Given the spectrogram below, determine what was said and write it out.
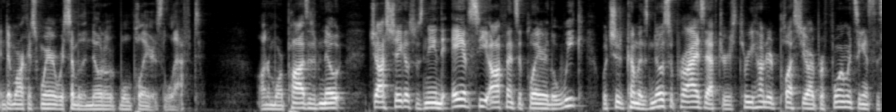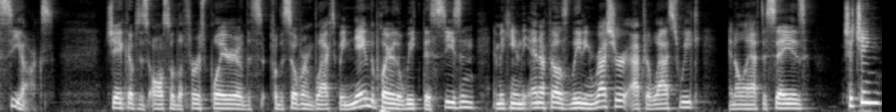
and DeMarcus Ware were some of the notable players left. On a more positive note, Josh Jacobs was named the AFC Offensive Player of the Week, which should come as no surprise after his 300 plus yard performance against the Seahawks. Jacobs is also the first player the, for the Silver and Black to be named the Player of the Week this season and became the NFL's leading rusher after last week. And all I have to say is, cha-ching!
